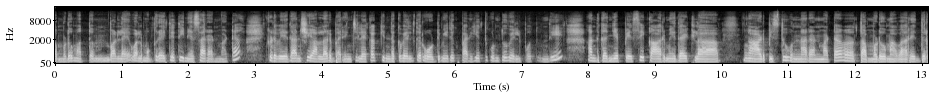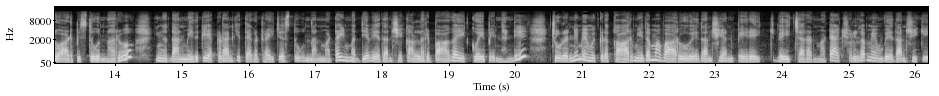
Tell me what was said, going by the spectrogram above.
తమ్ముడు మొత్తం వాళ్ళ వాళ్ళ ముగ్గురు అయితే తినేశారనమాట ఇక్కడ వేదాంశి అల్లరి భరించలేక కిందకి వెళ్తే రోడ్డు మీదకి పరిగెత్తుకుంటూ వెళ్ళిపోతుంది. అందుకని చెప్పేసి కారు మీద ఇట్లా ఆడిపిస్తూ ఉన్నారనమాట తమ్ముడు మా వారిద్దరూ ఆడిపిస్తూ ఉన్నారు. ఇంకా దాని మీదకి ఎక్కడానికి తెగ ట్రై చేస్తూ ఉందన్నమాట. ఈ మధ్య వేదాంశికి అల్లరి బాగా ఎక్కువైపోయిందండి. చూడండి మేము ఇక్కడ కారు మీద మా వారు వేదాంశి అని పేరు వేయించారనమాట యాక్చువల్గా మేము వేదాంశికి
